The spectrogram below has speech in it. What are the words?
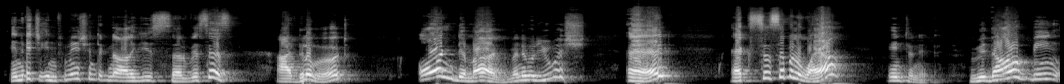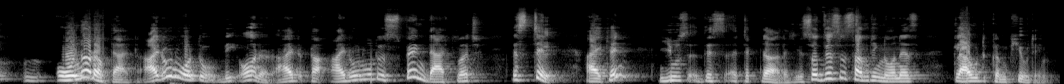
in which information technology services are delivered on demand whenever you wish and accessible via internet without being owner of that. I don't want to be owner. I, I don't want to spend that much. Still, I can use this uh, technology. So this is something known as cloud computing.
